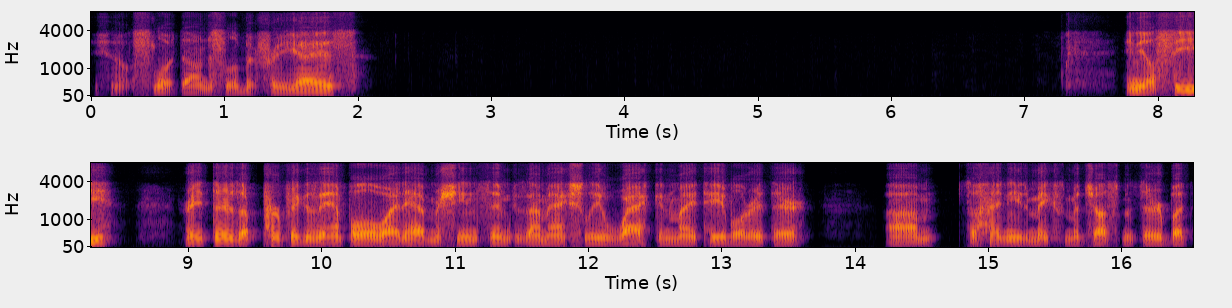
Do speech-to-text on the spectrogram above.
You know, slow it down just a little bit for you guys. And you'll see right there's a perfect example of why to have machine sim because I'm actually whacking my table right there. Um, so I need to make some adjustments there, but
